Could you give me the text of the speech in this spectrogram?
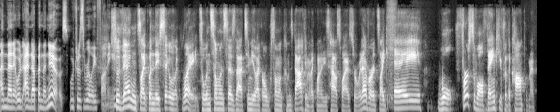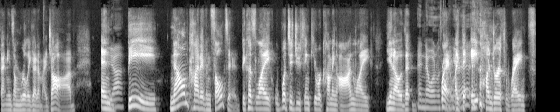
and then it would end up in the news, which was really funny. So then it's like when they say, like, right. So when someone says that to me, like, or someone comes back and like one of these housewives or whatever, it's like, A, well, first of all, thank you for the compliment. That means I'm really good at my job. And yeah. B, now I'm kind of insulted because, like, what did you think you were coming on? Like, you know, that, and no one was right, like the 800th ranked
